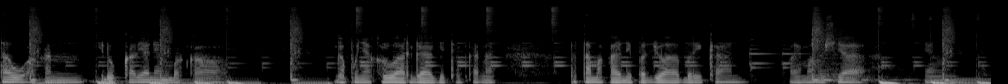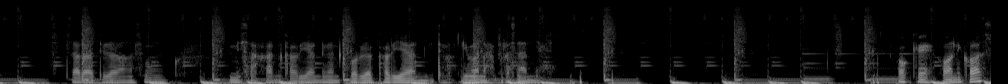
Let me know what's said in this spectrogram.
tahu akan hidup kalian yang bakal nggak punya keluarga gitu karena pertama kali diperjualbelikan oleh manusia yang secara tidak langsung memisahkan kalian dengan keluarga kalian gitu gimana perasaannya oke kalau Nicholas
